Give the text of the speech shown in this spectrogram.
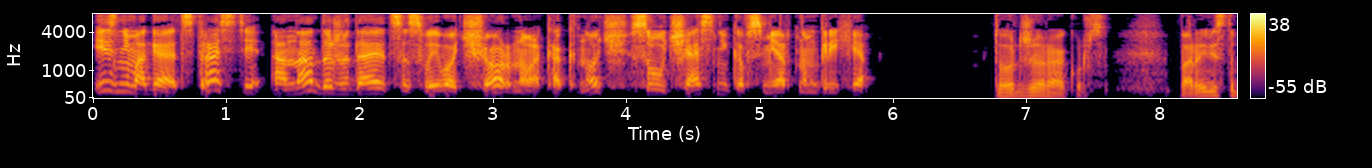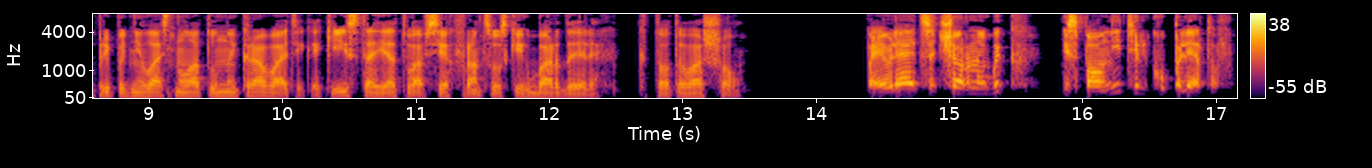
Изнемогая от страсти, она дожидается своего черного, как ночь, соучастника в смертном грехе. Тот же ракурс. Порывисто приподнялась на латунной кровати, какие стоят во всех французских борделях. Кто-то вошел. Появляется черный бык, исполнитель куплетов.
